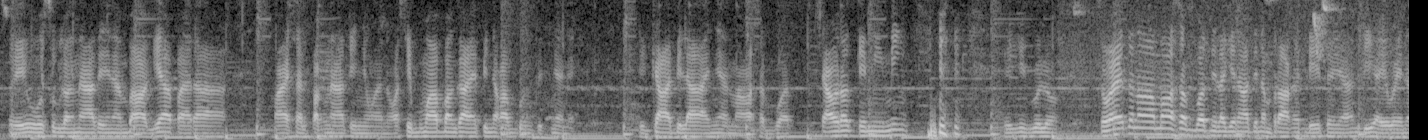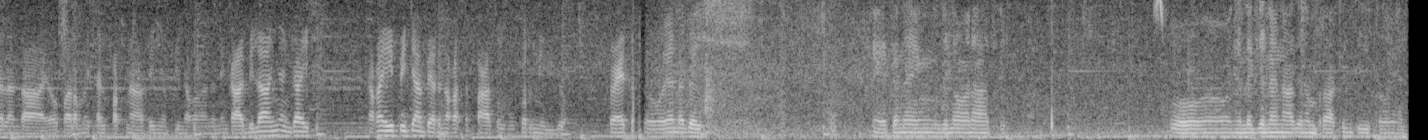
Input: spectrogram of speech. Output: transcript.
So, iusog lang natin ng bahagya para maisalpak natin yung ano. Kasi bumabangga yung pinakambuntot niyan eh. Ikabilaan yan mga kasabwat. Shoutout kay Mingming. Nagigulo. So, ito na nga mga kasabwat. Nilagyan natin ng bracket dito yan. DIY na lang tayo para may salpak natin yung pinaka ano, ng kabilaan yan guys. Nakaipit yan pero nakasapasok sa tornilyo. So, ito. So, ayan na guys. Ito na yung ginawa natin. So, nilagyan lang natin ng bracket dito. Ayan.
